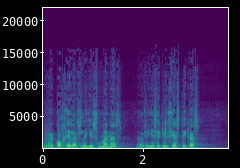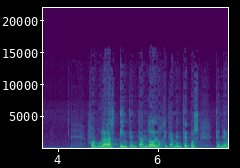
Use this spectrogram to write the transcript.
recoge las leyes humanas, las leyes eclesiásticas, formuladas intentando, lógicamente, pues, tener,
